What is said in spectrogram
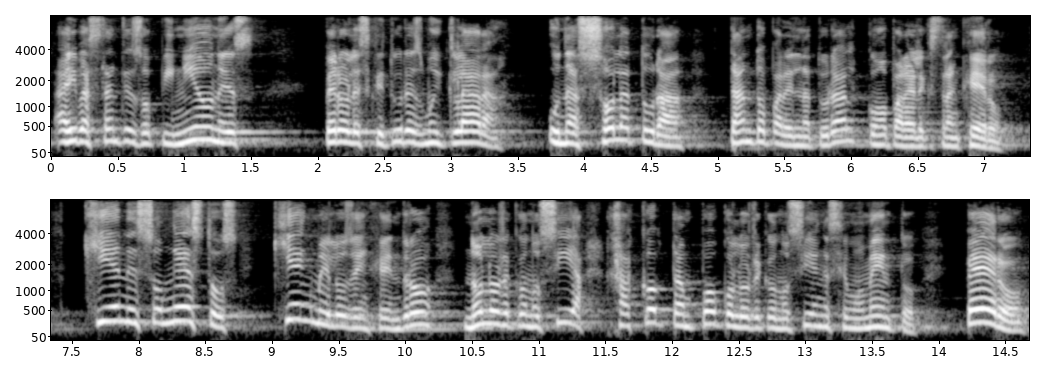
Hay bastantes opiniones, pero la escritura es muy clara, una sola Torah, tanto para el natural como para el extranjero. ¿Quiénes son estos? ¿Quién me los engendró? No los reconocía. Jacob tampoco los reconocía en ese momento. Pero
